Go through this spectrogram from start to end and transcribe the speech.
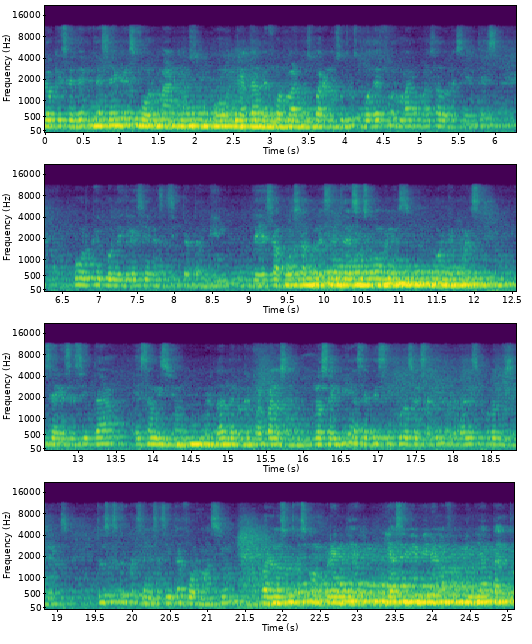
lo que se debe de hacer es formarnos o tratar de formarnos para nosotros poder formar más adolescentes porque pues, la iglesia necesita también de esa voz adolescente, de esos jóvenes, porque pues se necesita esa misión, ¿verdad? De lo que el Papa nos, nos envía, a ser discípulos en salida, ¿verdad? Discípulos misioneros. Entonces creo que se necesita formación para nosotros comprender y así vivir en la familia, tanto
